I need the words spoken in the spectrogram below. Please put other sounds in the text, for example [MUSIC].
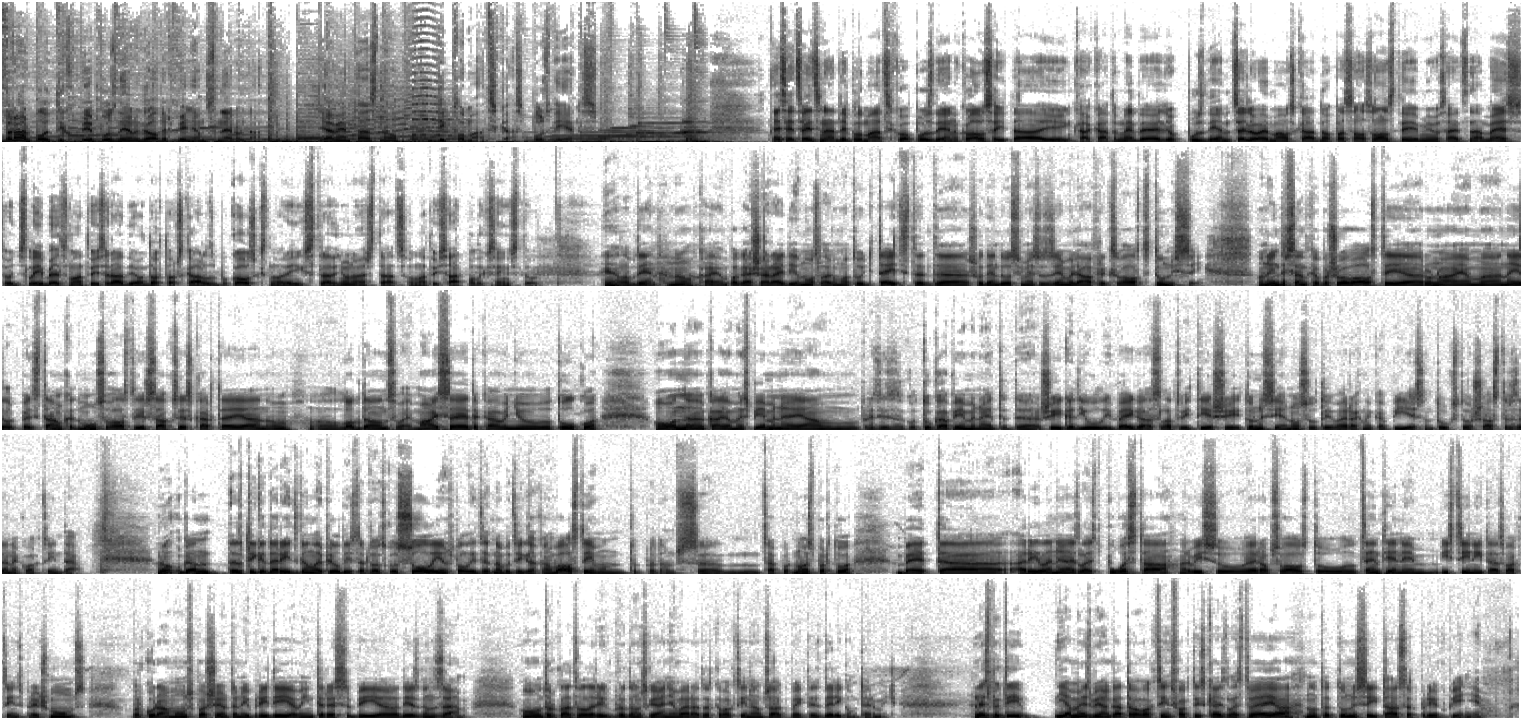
Par ārpolitiku pie pusdienu galda ir pieņemts nerunāt. Ja vien tās nav diplomātiskās pusdienas. Esiet sveicināti diplomātsko pusdienu klausītāji. Kā katru nedēļu pusdienu ceļojumā uz kādu no pasaules valstīm jūs aicinām mēs, Uģis Lībijams, Latvijas radio un dr. Kārls Bukovskis no Rīgas Stradiņu Universitātes un Latvijas ārpolitikas institūta. Jā, labdien! Nu, kā jau pagājušā raidījuma noslēgumā Tuģi teica, tad šodien dosimies uz Ziemeļāfrikas valsti Tunisiju. Un interesanti, ka par šo valsti runājam neilgi pēc tam, kad mūsu valstī ir sākusies kārtējā nu, lockdown vai mājasēde, kā viņu tulko. Un, kā jau mēs pieminējām, precīzāk, ko tu kā pieminēji, tad šī gada jūlija beigās Latvija tieši Tunisijā nosūtīja vairāk nekā 50 tūkstošu AstraZeneca vakcīnu dēlu. Nu, gan tas tika darīts, gan lai pildītu starptautiskos solījumus, palīdzētu nabadzīgākām valstīm, un tur, protams, cepur nos par to, bet arī, lai neaizlaistu postā ar visu Eiropas valstu centieniem izcīnītās vakcīnas priekš mums, par kurām mums pašiem tajā brīdī jau interese bija diezgan zema. Un turklāt vēl arī, protams, jāņem vērā tas, ka vakcīnām sāka beigties derīguma termiņš. Respektīvi, ja mēs bijām gatavi vakcīnas faktiski aizlaist vējā, nu, tad Tunisija tās ar prieku pieņēma.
